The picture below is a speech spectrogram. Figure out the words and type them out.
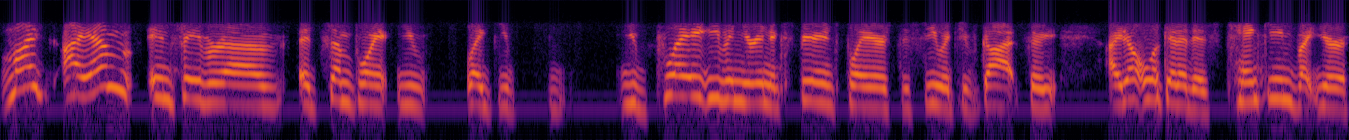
my I am in favor of at some point you like you you play even your inexperienced players to see what you've got. So I don't look at it as tanking, but you're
